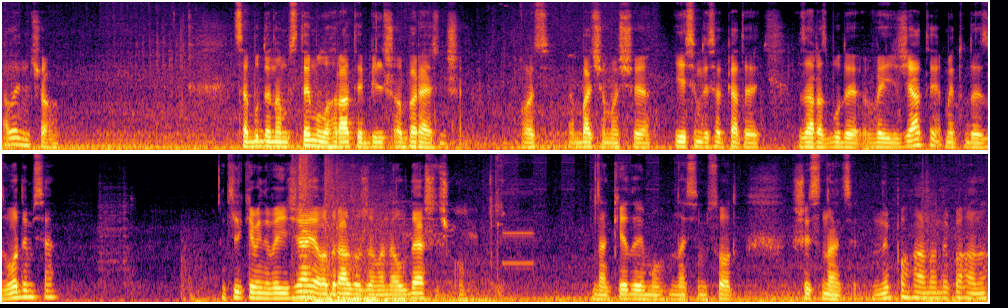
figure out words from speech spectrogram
Але нічого. Це буде нам стимул грати більш обережніше. Ось бачимо, що Є75 зараз буде виїжджати, ми туди зводимося. Тільки він виїжджає, одразу же в НЛДшечку. Накидаємо на 716. Непогано, непогано.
